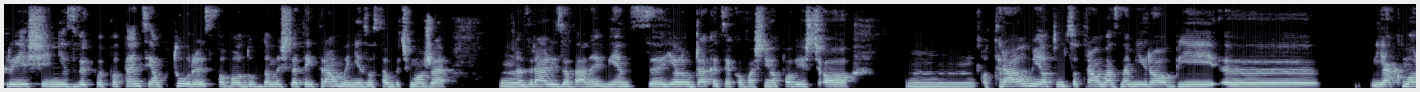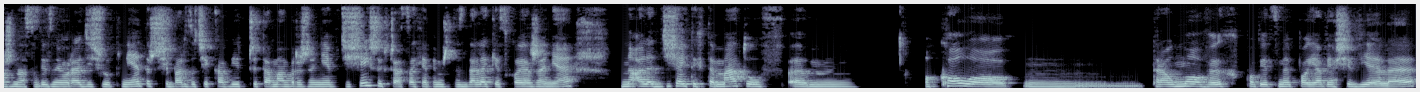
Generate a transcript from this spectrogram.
kryje się niezwykły potencjał, który z powodów, domyślę, tej traumy nie został być może mm, zrealizowany, więc Yellow Jackets jako właśnie opowieść o Mm, o traumie, o tym, co trauma z nami robi, y, jak można sobie z nią radzić lub nie. Też się bardzo ciekawie czyta, mam wrażenie, w dzisiejszych czasach. Ja wiem, że to jest dalekie skojarzenie, no ale dzisiaj tych tematów um, około um, traumowych, powiedzmy, pojawia się wiele.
